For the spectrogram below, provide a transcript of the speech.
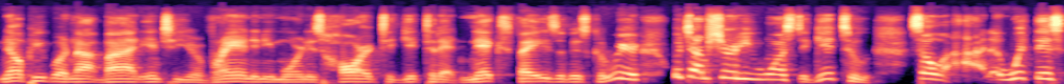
Now people are not buying into your brand anymore. And it's hard to get to that next phase of his career, which I'm sure he wants to get to. So I, with this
